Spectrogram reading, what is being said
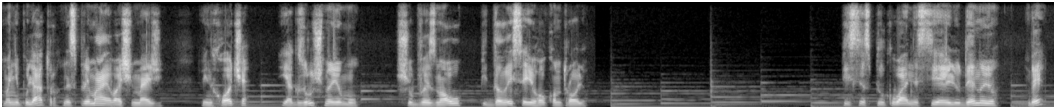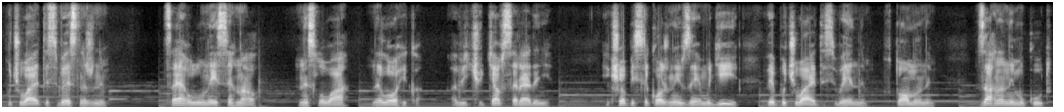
Маніпулятор не сприймає ваші межі, він хоче, як зручно йому, щоб ви знову піддалися його контролю. Після спілкування з цією людиною ви почуваєтесь виснаженим. Це головний сигнал не слова, не логіка, а відчуття всередині. Якщо після кожної взаємодії ви почуваєтесь винним, втомленим, загнаним у кут,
